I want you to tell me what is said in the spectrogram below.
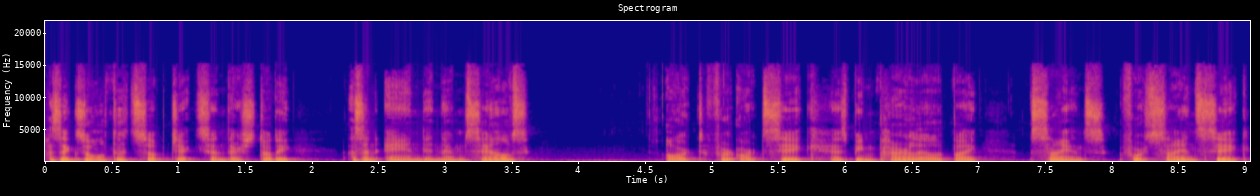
has exalted subjects and their study as an end in themselves. Art for art's sake has been paralleled by science for science sake.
